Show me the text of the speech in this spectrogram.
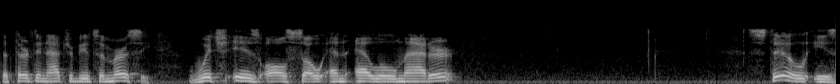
the 13 attributes of mercy, which is also an Elul matter. Still is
